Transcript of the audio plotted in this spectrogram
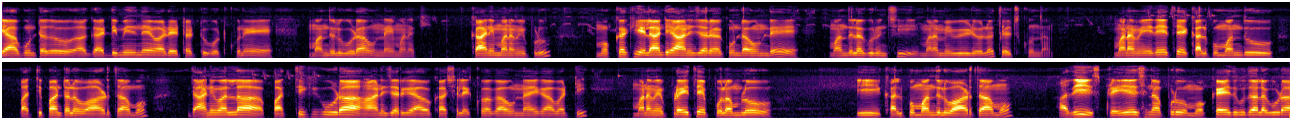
గ్యాప్ ఉంటుందో ఆ గడ్డి మీదనే పడేటట్టు కొట్టుకునే మందులు కూడా ఉన్నాయి మనకి. కానీ మనం ఇప్పుడు మొక్కకి ఎలాంటి హాని జరగకుండా ఉండే మందుల గురించి మనం ఈ వీడియోలో తెలుసుకుందాం. మనం ఏదైతే కలుపు మందు పత్తి పంటలో వాడుతామో దానివల్ల పత్తికి కూడా హాని జరిగే అవకాశాలు ఎక్కువగా ఉన్నాయి కాబట్టి మనం ఎప్పుడైతే పొలంలో ఈ కలుపు మందులు వాడతామో అది స్ప్రే చేసినప్పుడు మొక్క ఎదుగుదల కూడా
